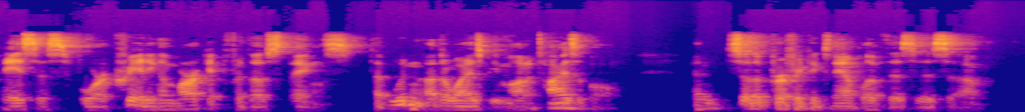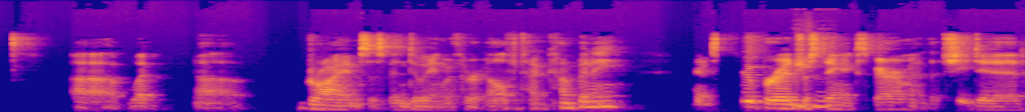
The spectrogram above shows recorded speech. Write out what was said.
basis for creating a market for those things that wouldn't otherwise be monetizable. And so the perfect example of this is uh, uh, what uh, Grimes has been doing with her Elf Tech company. It's a super mm-hmm. interesting mm-hmm. experiment that she did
